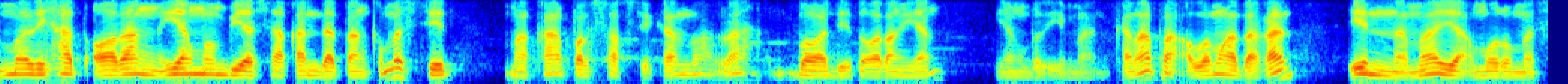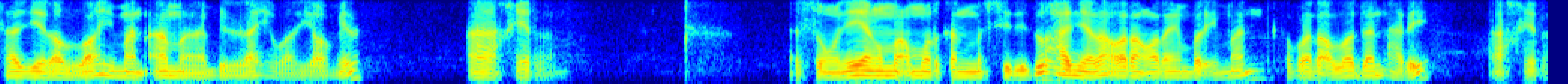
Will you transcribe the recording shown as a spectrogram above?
melihat orang yang membiasakan datang ke masjid, maka persaksikanlah bahwa dia itu orang yang yang beriman. Karena apa? Allah mengatakan, "Innama ya'muru masajidallahi man amana billahi wal yaumil akhir." Sesungguhnya yang memakmurkan masjid itu hanyalah orang-orang yang beriman kepada Allah dan hari akhir.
